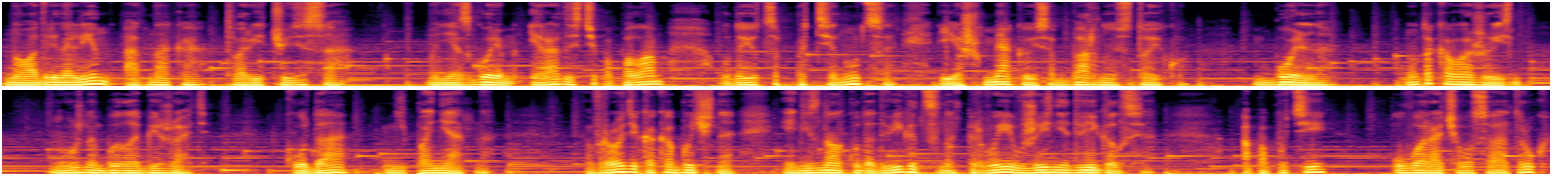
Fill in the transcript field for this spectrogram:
Но адреналин, однако, творит чудеса. Мне с горем и радостью пополам удается подтянуться, и я шмякаюсь об барную стойку. Больно, но такова жизнь. Нужно было бежать. Куда? Непонятно. Вроде как обычно, я не знал, куда двигаться, но впервые в жизни двигался. А по пути уворачивался от рук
